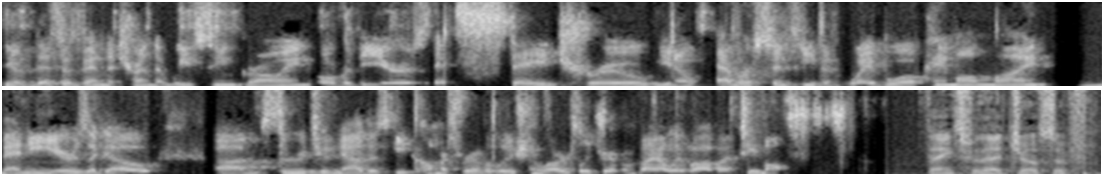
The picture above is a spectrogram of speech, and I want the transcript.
you know this has been the trend that we've seen growing over the years. It's stayed true you know ever since even weibo came online many years ago um, through to now this e-commerce revolution largely driven by alibaba and tmall. Thanks for that joseph.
